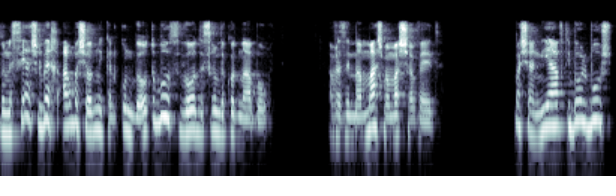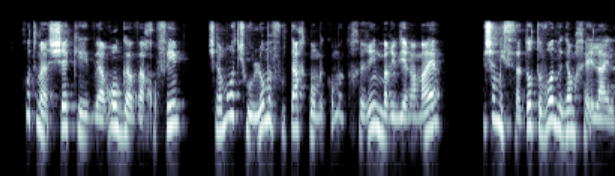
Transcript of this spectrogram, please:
זו נסיעה של בערך 4 שעות מקנקון באוטובוס ועוד 20 דקות מהבורת. אבל זה ממש ממש שווה את זה. מה שאני אהבתי באולבוש, חוץ מהשקט והרוגע והחופים, שלמרות שהוא לא מפותח כמו מקומות אחרים בריביירה מאיה, יש שם מסעדות טובות וגם חיי לילה.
